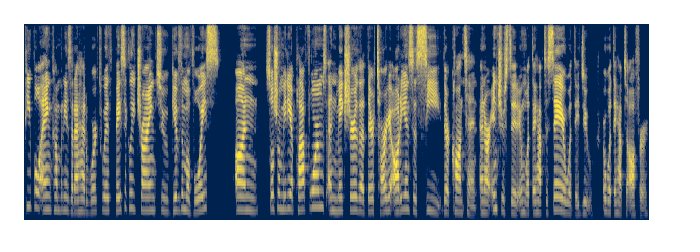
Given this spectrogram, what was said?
people and companies that I had worked with, basically trying to give them a voice on social media platforms and make sure that their target audiences see their content and are interested in what they have to say or what they do or what they have to offer.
